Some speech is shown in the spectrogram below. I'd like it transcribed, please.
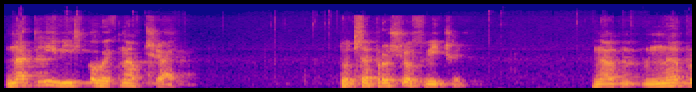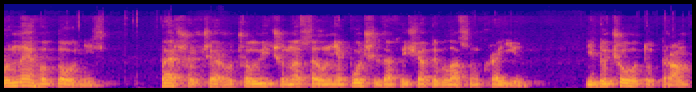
на тлі військових навчань, то це про що свідчить? не про неготовність в першу чергу чоловічого населення Польщі захищати власну країну. І до чого тут Трамп?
